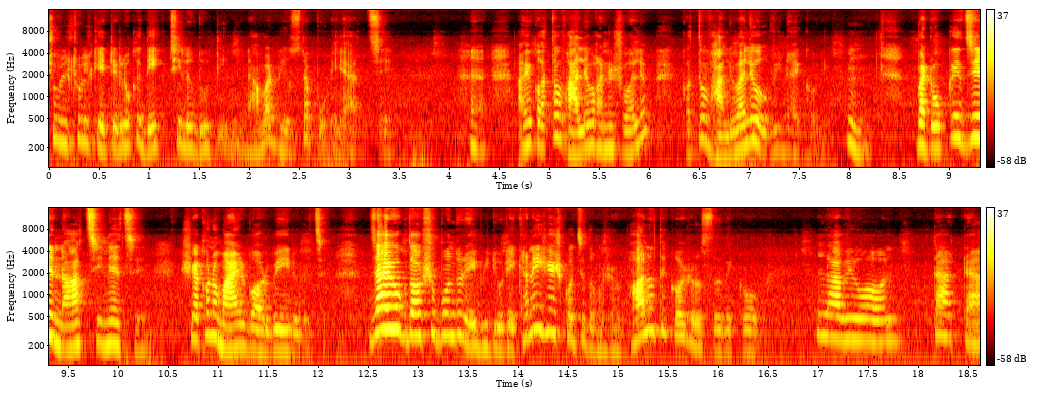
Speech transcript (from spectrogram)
চুল টুল কেটে, লোকে দেখছিল দু তিন দিন, আবার ভিউজটা পড়ে যাচ্ছে। আমি কত ভালো মানুষ বলো কত ভালো ভালো অভিনয় করি। হুম। বাট ওকে যে না চিনেছে সে এখনও মায়ের গর্বেই রয়েছে। যাই হোক দর্শক বন্ধুর এই ভিডিওটা এখানেই শেষ করছি। তোমরা সব ভালো থেকো সুস্থ থেকো। লাভ ইউ অল টাটা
